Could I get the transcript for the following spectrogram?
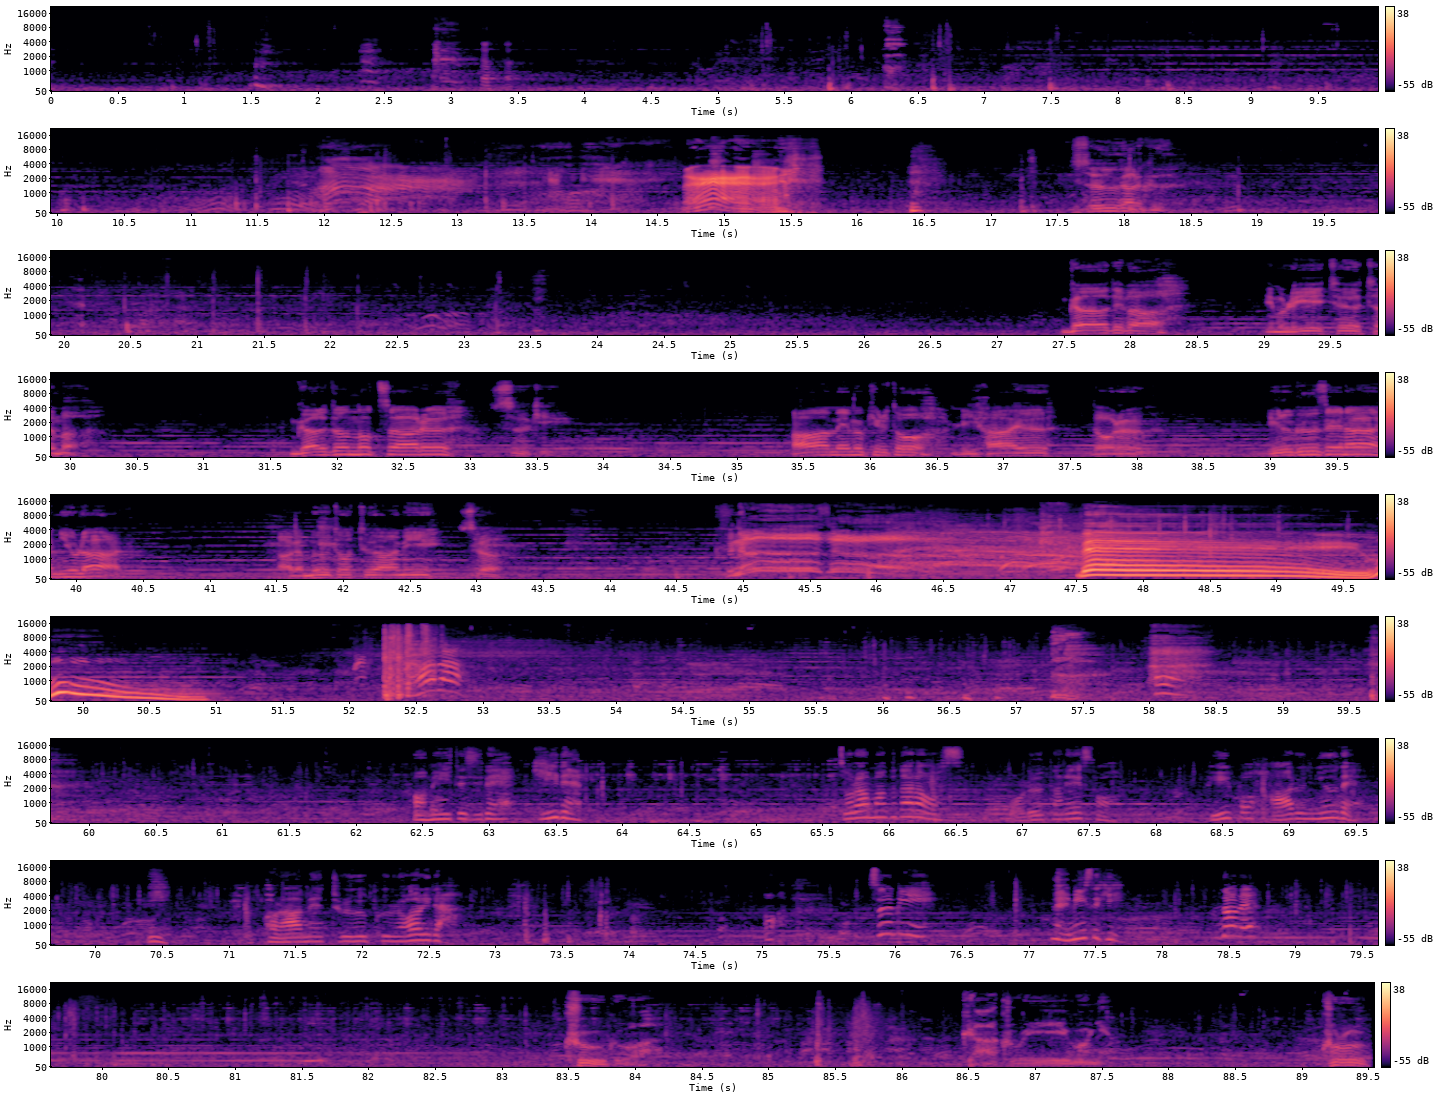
ーグアガムートトゥアーミスラクナーザ Yay! people had knew them. He promised to Gloria. あ、スミー。ねみせき。なれ。クーグは学位イブニュ。クルーグ。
